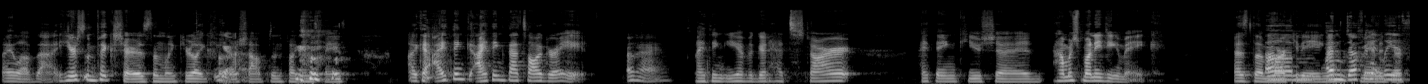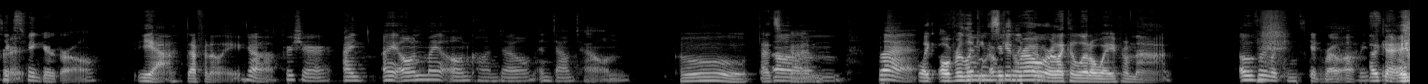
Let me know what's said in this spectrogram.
I love that. Here's some pictures and like you're like photoshopped yeah. in fucking space. Okay, I think I think that's all great. Okay. I think you have a good head start. I think you should. How much money do you make as the um, marketing? Um, I'm definitely a six figure girl. Yeah, definitely. Yeah, for sure. I I own my own condo in downtown. Oh, that's um, good. But like overlooking Skid Row, or like a little away from that. Overlooking Skid Row, obviously. Okay.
